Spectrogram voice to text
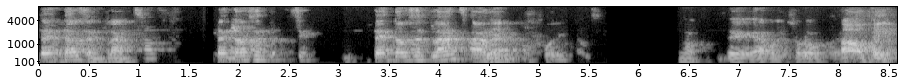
10,000 plants. 10,000 10, plants and uh, no, the árboles solo. Ah, okay.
